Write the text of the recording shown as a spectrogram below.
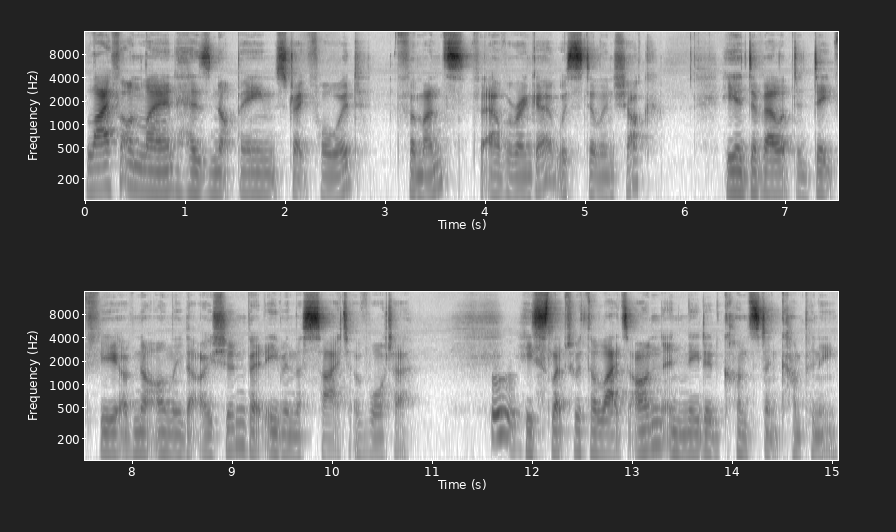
Life on land has not been straightforward. For months, for Alvarenga was still in shock. He had developed a deep fear of not only the ocean, but even the sight of water. He slept with the lights on and needed constant company.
